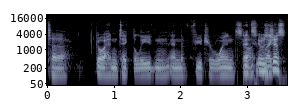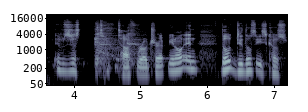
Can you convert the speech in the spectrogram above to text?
to go ahead and take the lead and, and the future win. So That's it was like- just it was just tough road trip, you know. And those dude, those East Coast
